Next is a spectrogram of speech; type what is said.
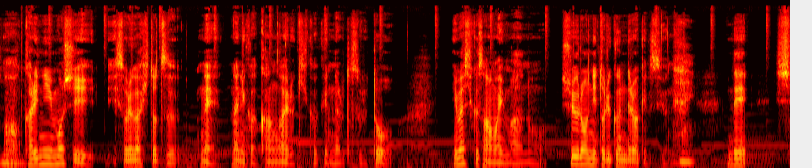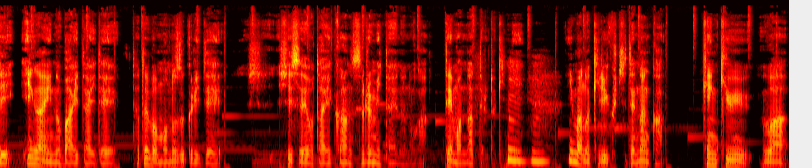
うん、あ仮にもしそれが一つね何か考えるきっかけになるとすると今しくさんは今あの修論に取り組んでるわけですよね。はいで詩以外の媒体で例えばものづくりでし姿勢を体感するみたいなのがテーマになってる時うんに、今の切り口でなんか研究は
